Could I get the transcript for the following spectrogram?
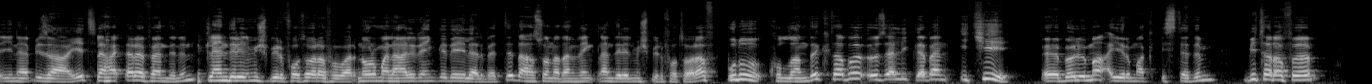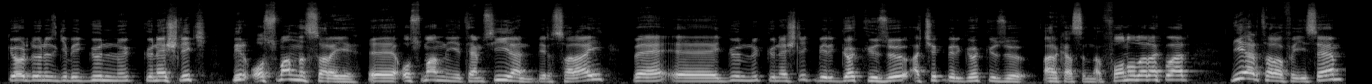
yine bize ait. Haydar Efendi'nin renklendirilmiş bir fotoğrafı var. Normal hali renkli değil elbette. Daha sonradan renklendirilmiş bir fotoğraf. Bunu kullandık. Kitabı özellikle ben iki e, bölüme ayırmak istedim. Bir tarafı gördüğünüz gibi günlük, güneşlik bir Osmanlı sarayı. Ee, Osmanlı'yı temsilen bir saray ve e, günlük güneşlik bir gökyüzü, açık bir gökyüzü arkasında fon olarak var. Diğer tarafı ise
